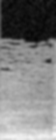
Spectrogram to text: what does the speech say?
you.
